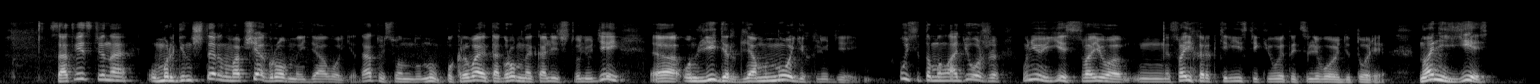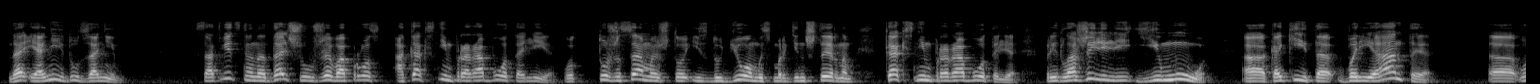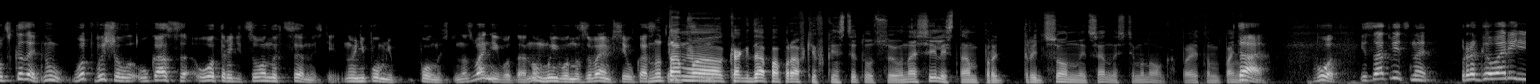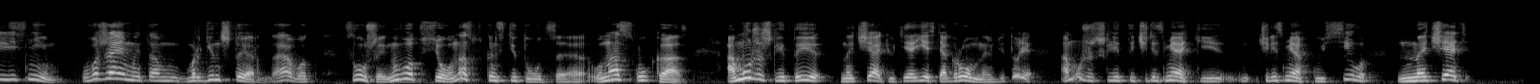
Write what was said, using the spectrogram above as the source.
Соответственно, у Моргенштерна вообще огромная идеология, да, то есть он ну, покрывает огромное количество людей, э, он лидер для многих людей пусть это молодежи, у нее есть свое, свои характеристики у этой целевой аудитории, но они есть да, и они идут за ним. Соответственно, дальше уже вопрос, а как с ним проработали? Вот то же самое, что и с Дудем, и с Моргенштерном. Как с ним проработали? Предложили ли ему а, какие-то варианты? А, вот сказать, ну, вот вышел указ о традиционных ценностей. Ну, не помню полностью название его, да, но мы его называем все указы. Ну, там, а, когда поправки в Конституцию вносились, там про традиционные ценности много, поэтому понятно. Да, вот. И, соответственно, проговорили ли с ним, уважаемый там Моргенштерн, да, вот, слушай, ну вот все, у нас Конституция, у нас указ, а можешь ли ты начать, у тебя есть огромная аудитория, а можешь ли ты через, мягкие, через мягкую силу начать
